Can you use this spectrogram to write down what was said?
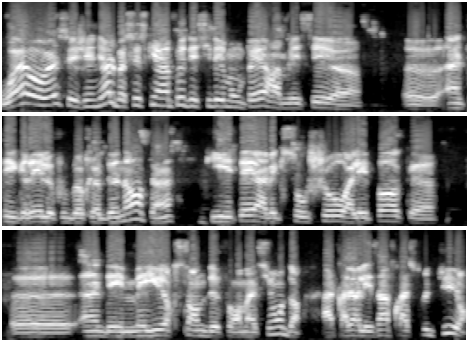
Ouais, ouais, ouais, c'est génial. Bah, c'est ce qui a un peu décidé mon père à me laisser euh, euh, intégrer le football club de Nantes, hein, qui était avec Sochaux à l'époque euh, euh, un des meilleurs centres de formation dans, à travers les infrastructures.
